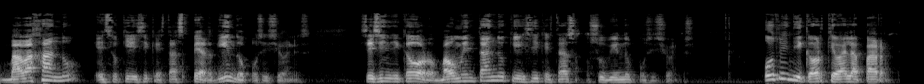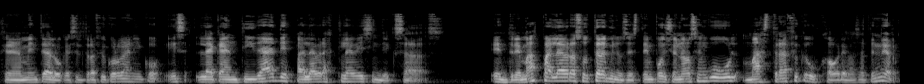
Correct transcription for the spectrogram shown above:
Va bajando, eso quiere decir que estás perdiendo posiciones. Si ese indicador va aumentando, quiere decir que estás subiendo posiciones. Otro indicador que va a la par generalmente a lo que es el tráfico orgánico es la cantidad de palabras claves indexadas. Entre más palabras o términos estén posicionados en Google, más tráfico de buscadores vas a tener.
